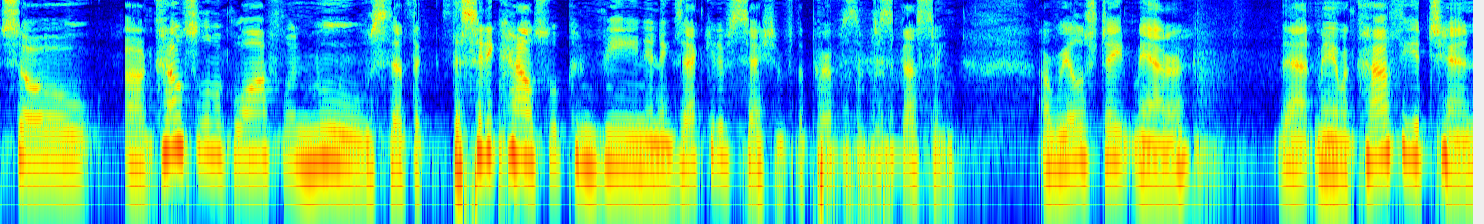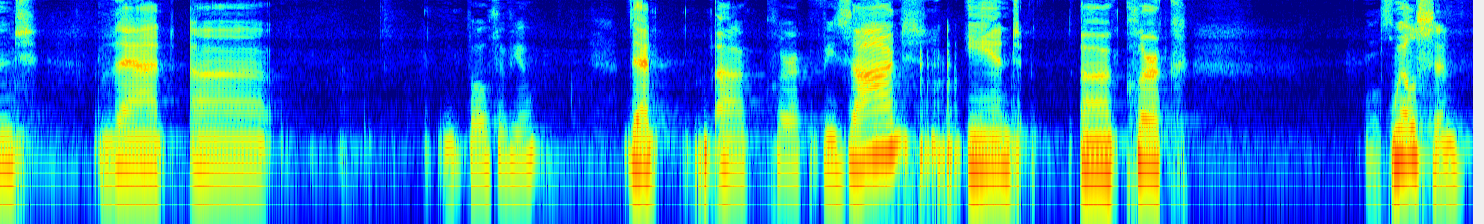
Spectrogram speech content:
So uh, Councilor McLaughlin moves that the, the city council convene an executive session for the purpose of discussing a real estate matter, that Mayor McCarthy attend, that, uh, both of you, that uh, Clerk Vizard and uh, Clerk Wilson,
